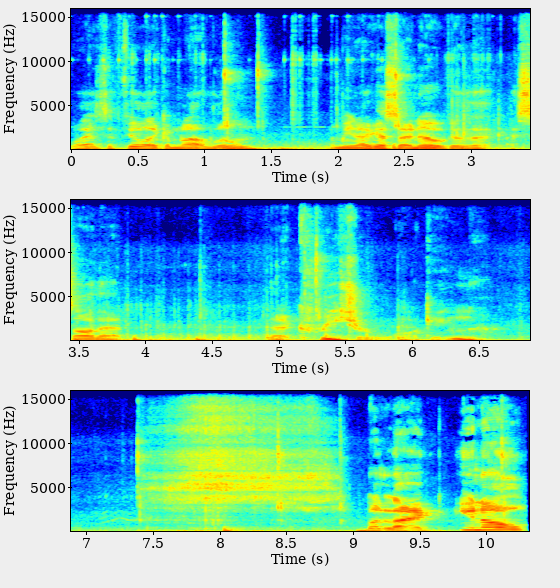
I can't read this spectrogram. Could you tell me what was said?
Why does it feel like I'm not alone? I mean, I guess I know because I, I saw that that creature walking. But like, you know,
